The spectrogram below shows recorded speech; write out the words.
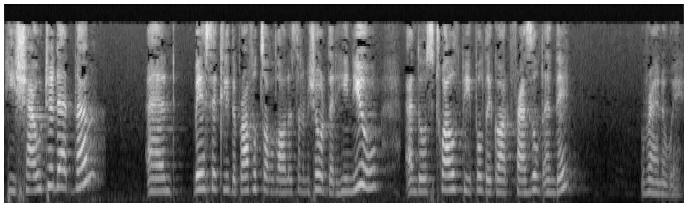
he shouted at them, and basically the Prophet ﷺ showed that he knew, and those 12 people, they got frazzled and they ran away.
